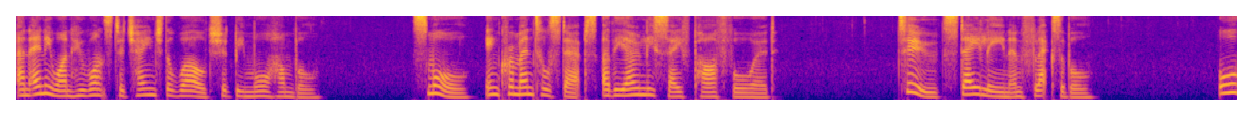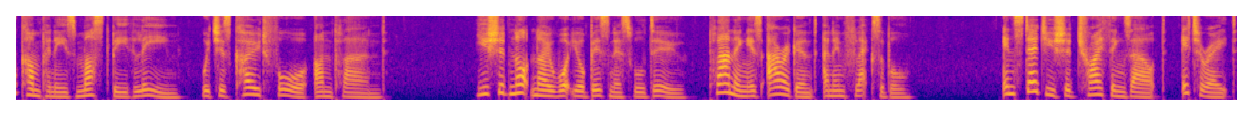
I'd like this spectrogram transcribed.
and anyone who wants to change the world should be more humble. Small, incremental steps are the only safe path forward. 2. Stay lean and flexible. All companies must be lean, which is code for unplanned. You should not know what your business will do, planning is arrogant and inflexible. Instead, you should try things out, iterate,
